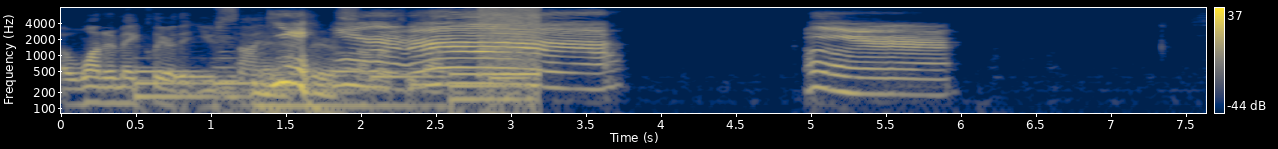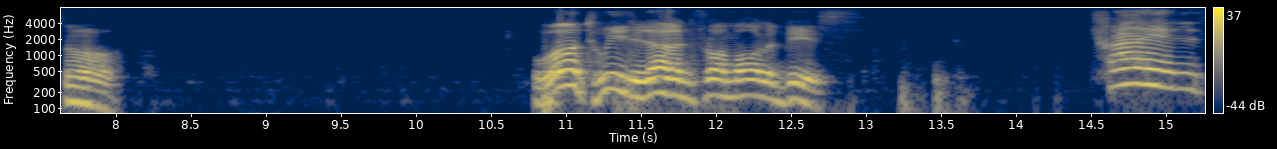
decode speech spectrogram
I wanted to make clear that you signed that in summer of 2016. Yeah. Yeah. So, what we learn from all of this? Trials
